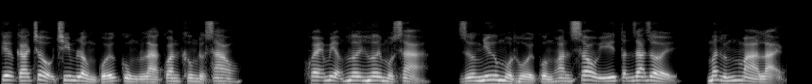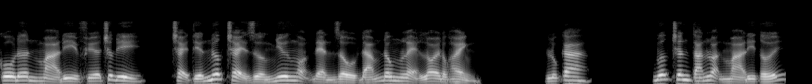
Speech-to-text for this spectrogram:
kia cá chậu chim lồng cuối cùng là quan không được sao. Khoe miệng hơi hơi một xả, dường như một hồi cuồng hoan sau ý tận ra rời, mất hứng mà lại cô đơn mà đi phía trước đi, chạy tiến nước chảy dường như ngọn đèn dầu đám đông lẻ loi độc hành. Luca. Bước chân tán loạn mà đi tới,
